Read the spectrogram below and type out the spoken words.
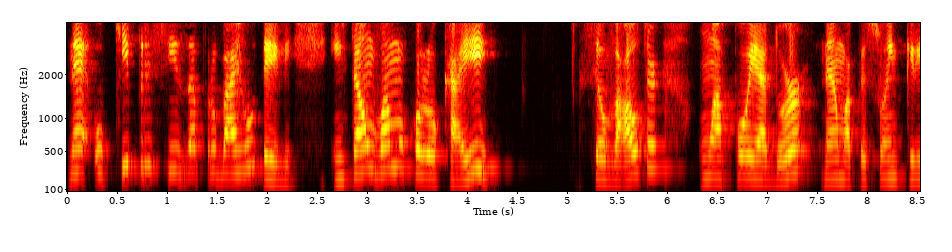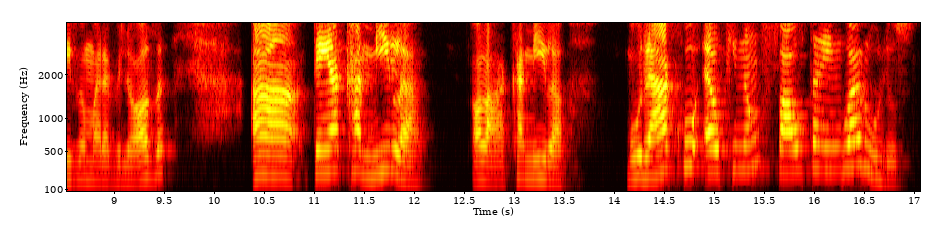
né, o que precisa para o bairro dele. Então, vamos colocar aí, seu Walter, um apoiador, né, uma pessoa incrível, maravilhosa. Ah, tem a Camila, olha lá, a Camila. Buraco é o que não falta em Guarulhos.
